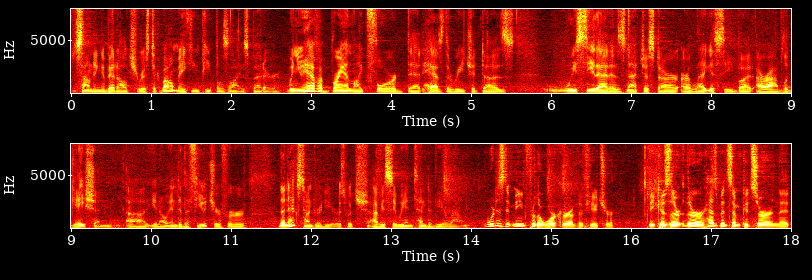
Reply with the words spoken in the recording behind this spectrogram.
sounding a bit altruistic about making people's lives better. When you have a brand like Ford that has the reach it does, we see that as not just our, our legacy, but our obligation, uh, you know, into the future for the next hundred years, which obviously we intend to be around. What does it mean for the worker of the future? Because there, there has been some concern that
